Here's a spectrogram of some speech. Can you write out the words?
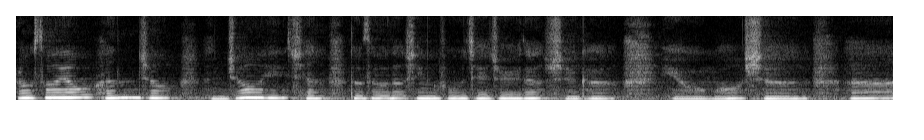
让所有很久很久以前都走到幸福结局的时刻，又陌生。啊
